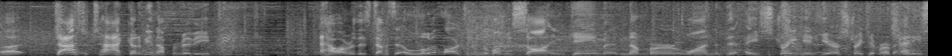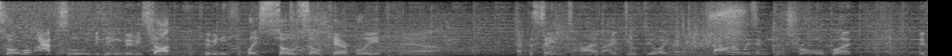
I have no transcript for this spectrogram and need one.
uh, dash attack going to be enough for Vivi. However, this deficit a little bit larger than the one we saw in game number one. A straight hit here, a straight tipper of any sort will absolutely be taking Vivi stock. Vivi needs to play so, so carefully. Yeah. At the same time, I do feel like Mono is in control, but if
